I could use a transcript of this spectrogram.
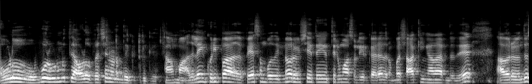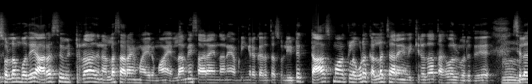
அவ்வளோ ஒவ்வொரு குடும்பத்திலும் அவ்வளோ பிரச்சனை நடந்துகிட்டு இருக்கு. ஆமா அதுலயும் குறிப்பா அதை பேசும்போது இன்னொரு விஷயத்தையும் திரும்ப சொல்லியிருக்காரு. அது ரொம்ப ஷாக்கிங்கா தான் இருந்தது. அவர் வந்து சொல்லும் போதே அரசு விட்டுறா அது நல்ல சாராயம் ஆயிருமா எல்லாமே சாராயம் தானே அப்படிங்கிற கருத்தை சொல்லிட்டு டாஸ்மாக்ல கூட கள்ளச்சாராயம் விற்கிறதா தகவல் வருது. சில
